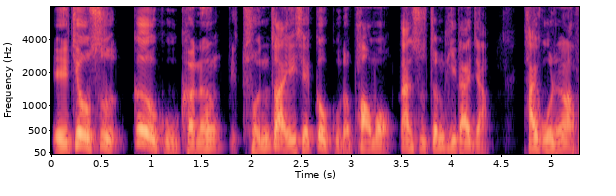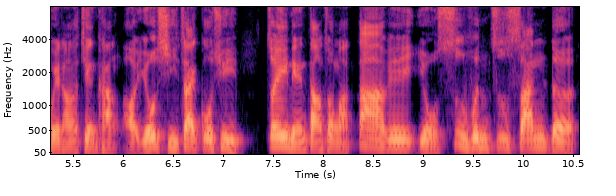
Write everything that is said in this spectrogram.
也就是个股可能存在一些个股的泡沫，但是整体来讲，台股仍然非常的健康啊，尤其在过去这一年当中啊，大约有四分之三的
